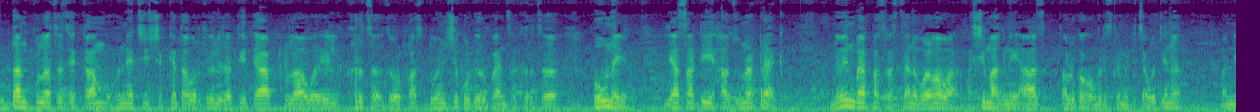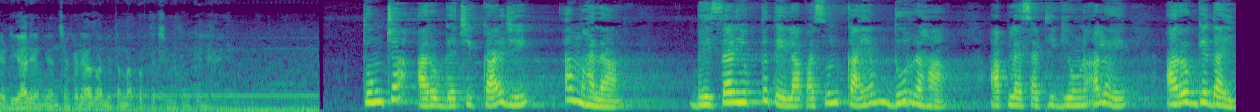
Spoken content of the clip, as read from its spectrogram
उड्डाण पुलाचं जे काम होण्याची शक्यता वर्तवली जाते त्या पुलावरील खर्च जवळपास दोनशे कोटी रुपयांचा खर्च होऊ नये. यासाठी हा जुना ट्रॅक नवीन बायपास रस्त्यानं वळवावा अशी मागणी आज तालुका काँग्रेस कमिटीच्या वतीनं मान्य एम यांच्याकडे आज आम्ही त्यांना प्रत्यक्ष भेटून केली आहे. तुमच्या आरोग्याची काळजी आम्हाला. भेसळयुक्त तेलापासून कायम दूर रहा. आपल्यासाठी घेऊन आलोय आरोग्यदायी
